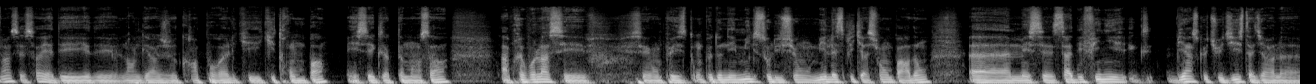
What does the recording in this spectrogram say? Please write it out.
Ouais, c'est ça, il y, a des, y a des langages corporels qui, qui trompent pas, et c'est exactement ça. Après, voilà, c'est. C'est- On peut, on peut donner mille solutions, mille explications, pardon, euh, mais ça définit bien ce que tu dis, c'est-à-dire la,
